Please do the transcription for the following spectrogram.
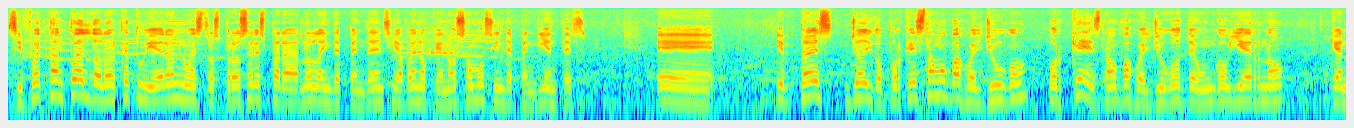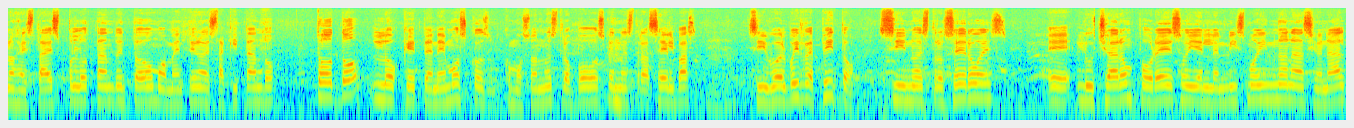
Si fue tanto el dolor que tuvieron nuestros próceres para darnos la independencia, bueno, que no somos independientes, eh, entonces yo digo, ¿por qué estamos bajo el yugo? ¿Por qué estamos bajo el yugo de un gobierno que nos está explotando en todo momento y nos está quitando todo lo que tenemos como son nuestros bosques, nuestras selvas? Si vuelvo y repito, si nuestros héroes eh, lucharon por eso y en el mismo himno nacional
